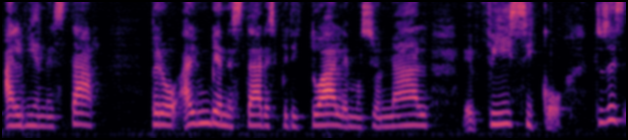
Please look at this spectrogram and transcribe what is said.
al bienestar, pero hay un bienestar espiritual, emocional, eh, físico. Entonces,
